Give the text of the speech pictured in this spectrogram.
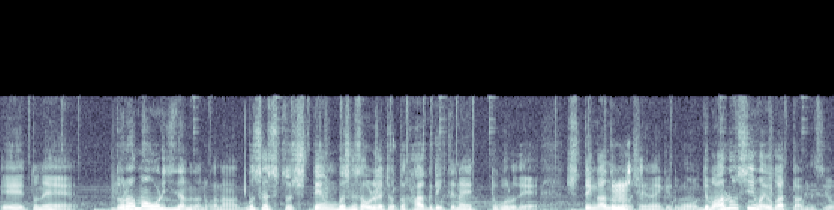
えっ、とね、ドラマオリジナルなのかな？もしかすると出典、もしかしたら俺がちょっと把握できてないところで出典があるのかもしれないけども、でもあのシーンは良かったんですよ。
